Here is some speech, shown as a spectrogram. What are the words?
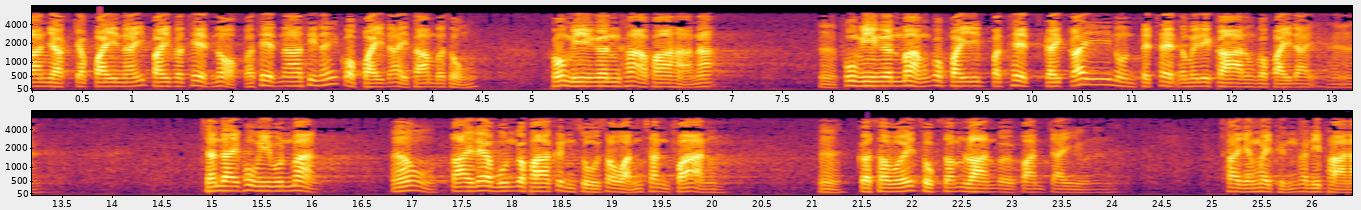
การอยากจะไปไหนไปประเทศนอกประเทศนาที่ไหนก็ไปได้ตามประสงค์ เพราะมีเงินค่าพาหานะผู้มีเงินมากมันก็ไปประเทศไกลๆนนประเทศอเมริกามันก็ไปได้ฉันใดผู้มีบุญมาก เอา้าตายแล้วบุญก็พาขึ้นสู่สวรรค์ชั้นฟ้าน ก็เสวยสุขสำราญเบิกบานใจอยู่นั้น ถ้ายังไม่ถึงพระนิพพาน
